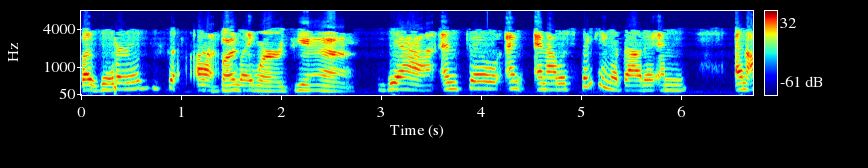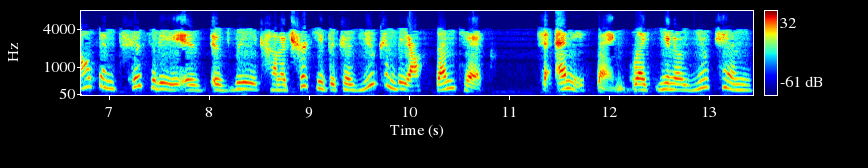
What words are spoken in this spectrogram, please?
buzzwords. Uh, buzzwords, like, yeah. Yeah. And so, and, and I was thinking about it and and authenticity is, is really kind of tricky because you can be authentic to anything. Like, you know, you can,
